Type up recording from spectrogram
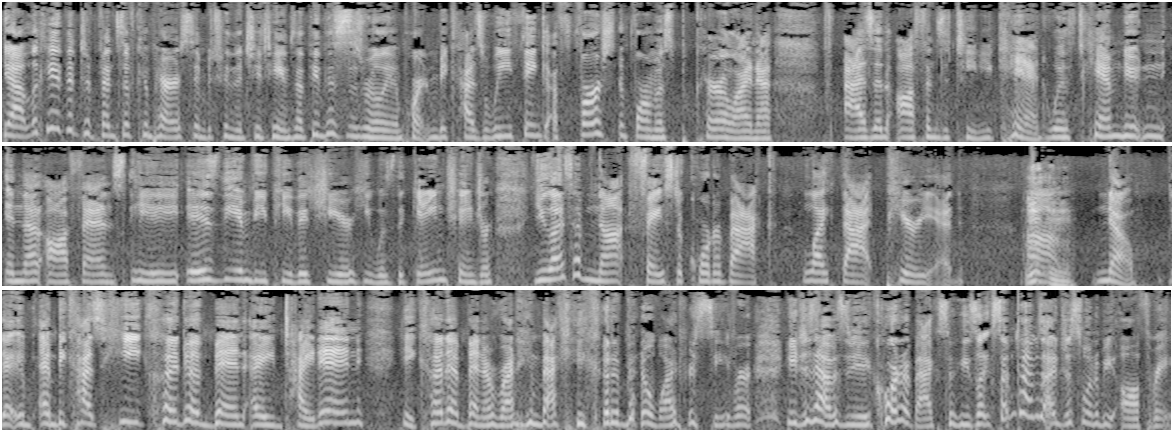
Yeah, looking at the defensive comparison between the two teams, I think this is really important because we think of first and foremost Carolina as an offensive team. You can't with Cam Newton in that offense. He is the MVP this year. He was the game changer. You guys have not faced a quarterback like that. Period. Um, no. And because he could have been a tight end, he could have been a running back, he could have been a wide receiver. He just happens to be a quarterback. So he's like, sometimes I just want to be all three.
